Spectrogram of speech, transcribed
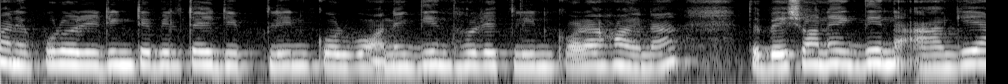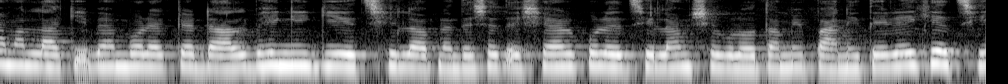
মানে পুরো রিডিং টেবিলটাই ডিপ ক্লিন করব অনেক দিন ধরে ক্লিন করা হয় না। তো বেশ অনেক দিন আগে আমার লাকি ব্যাম্বর একটা ডাল ভেঙে গিয়েছিল, আপনাদের সাথে শেয়ার করেছিলাম, সেগুলো তো আমি পানিতে রেখেছি।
